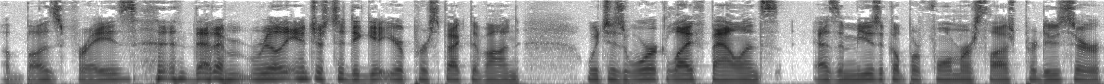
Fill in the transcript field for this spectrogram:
a buzz phrase, that I'm really interested to get your perspective on, which is work life balance as a musical performer slash producer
